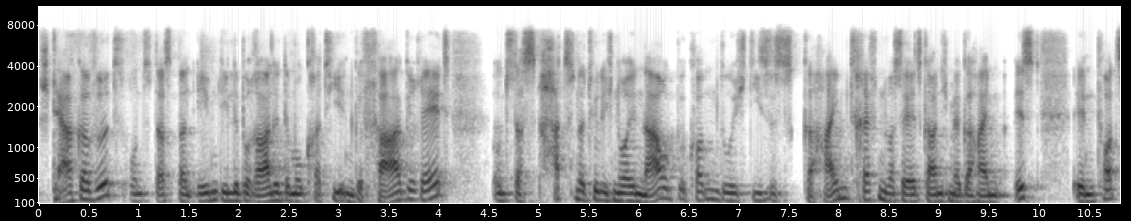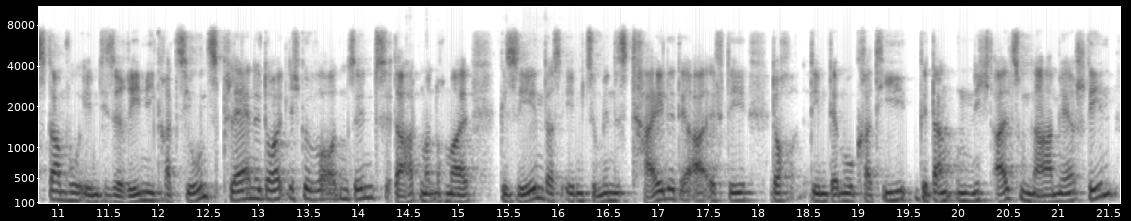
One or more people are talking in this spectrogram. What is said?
stärker wird und dass dann eben die liberale Demokratie in Gefahr gerät. Und das hat natürlich neue Nahrung bekommen durch dieses Geheimtreffen, was ja jetzt gar nicht mehr geheim ist, in Potsdam, wo eben diese Remigrationspläne deutlich geworden sind. Da hat man nochmal gesehen, dass eben zumindest Teile der AfD doch dem Demokratiegedanken nicht allzu nah mehr stehen.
